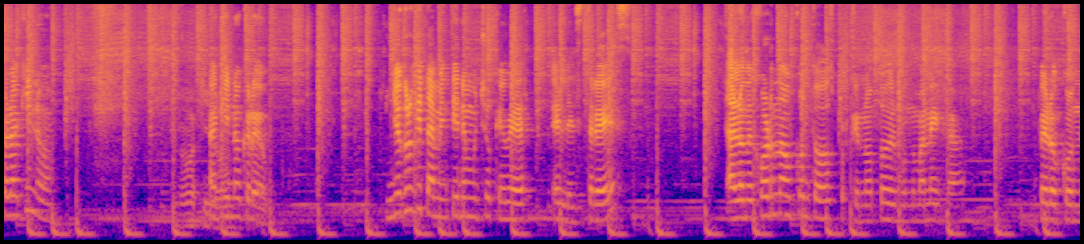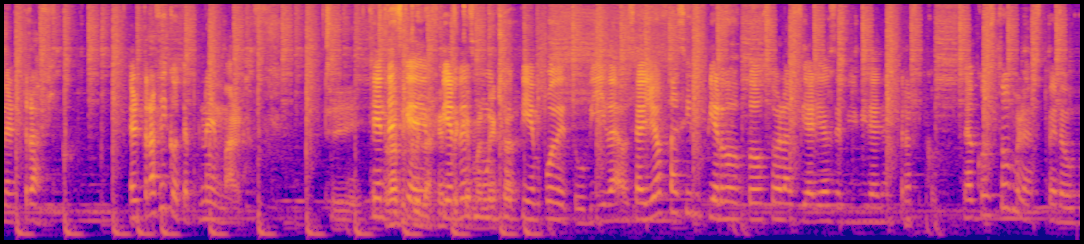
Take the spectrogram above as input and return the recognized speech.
Pero aquí no, No, aquí, aquí no creo. Yo creo que también tiene mucho que ver el estrés. A lo mejor no con todos porque no todo el mundo maneja, pero con el tráfico. El tráfico te pone de malas. Sí, Sientes que pierdes que mucho tiempo de tu vida. O sea, yo fácil pierdo dos horas diarias de mi vida en el tráfico. Te acostumbras, pero...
